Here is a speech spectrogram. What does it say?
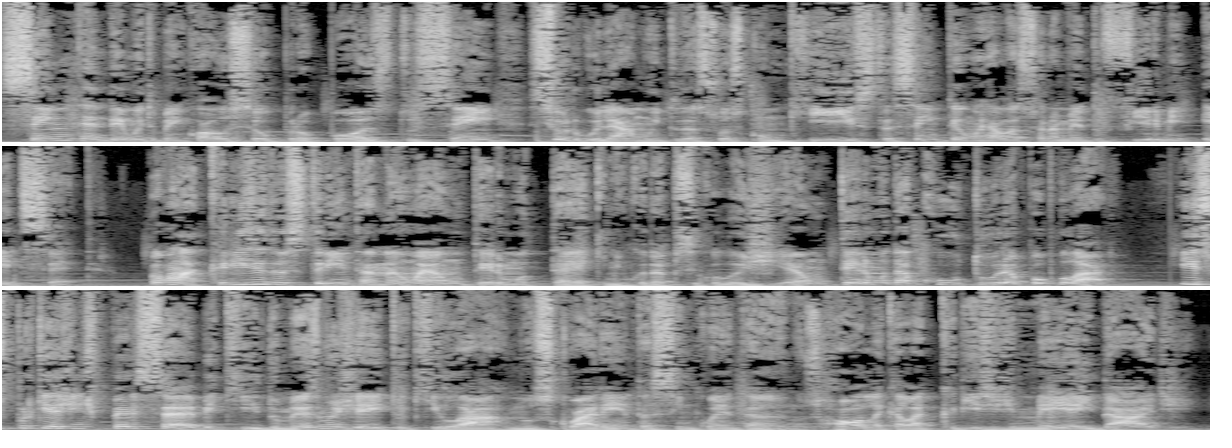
sem entender muito bem qual é o seu propósito, sem se orgulhar muito das suas conquistas, sem ter um relacionamento firme, etc. Vamos lá, crise dos 30 não é um termo técnico da psicologia, é um termo da cultura popular. Isso porque a gente percebe que, do mesmo jeito que lá nos 40, 50 anos rola aquela crise de meia idade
